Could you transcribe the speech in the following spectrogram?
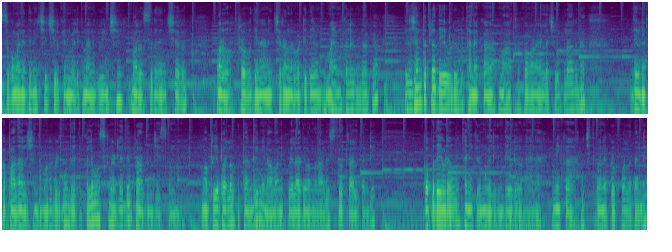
సుఖమైన దినిచ్చి చురుకైన మెలుకునాన్ని గురించి మరో సురదించారు మరో ప్రభు దినాన్ని ఇచ్చారు. అందరిని బట్టి దేవునికి మహిమ కలుగును గాక. ఇరుజంతట్లో దేవుడు తన యొక్క మహాకృప మన ఇళ్ళ చూపులాగిన దేవుని యొక్క పాదాల చెంత మొరపెడుతుంది. అయితే కళ్ళు మూసుకున్నట్లయితే ప్రార్థన చేసుకుందాం. మా ప్రియ పరలోపు తండ్రి మీ నామానికి వేలాది వందనాలు స్తోత్రాలు తండ్రి. గొప్ప దేవుడవు కనికిరము కలిగిన దేవుడవు నాయన మీకు ఉచితమైన కృప వల్ల తండ్రి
